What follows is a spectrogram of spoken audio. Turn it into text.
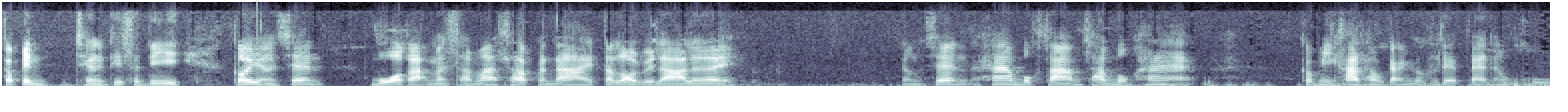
ก็เป็นเชิงทฤษฎี ก็อย่างเช่น บวกอะมันสามารถสลับกันได้ตลอดเวลาเลย อย่างเช่น5บวก3 3บวก5ก็มีค่าเท่ากันก็คือได้ 8 ทั้งคู่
